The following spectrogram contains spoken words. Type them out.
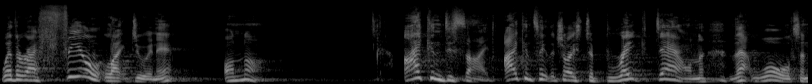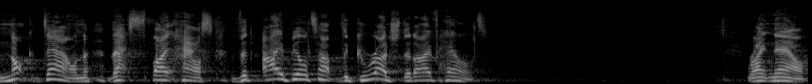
whether I feel like doing it or not. I can decide, I can take the choice to break down that wall, to knock down that spite house that I built up, the grudge that I've held. Right now,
